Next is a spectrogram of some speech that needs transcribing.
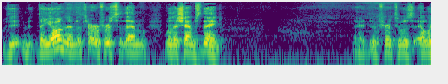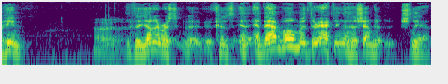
the, the Yonim, the Torah refers to them with Hashem's name. Right? Referred to as Elohim. Oh, really? The universe, uh, because at that moment they're acting as Hashem's shliach.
